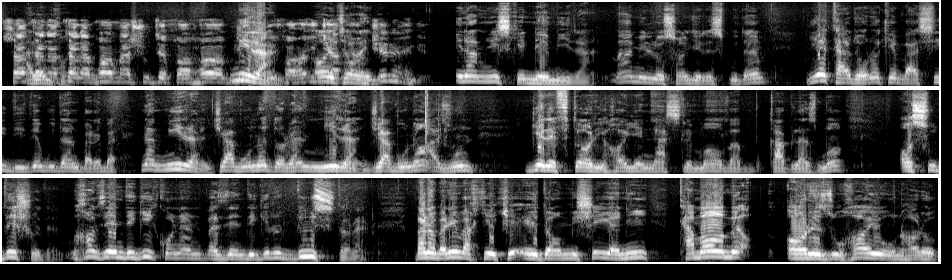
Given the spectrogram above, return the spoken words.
سلطنت طلب ها مشروط خواه ها میرن اینم نیست که نمیرن. من همین لس آنجلس بودم یه تدارک وسیع دیده بودن برای بر... نه میرن. جوونا دارن میرن. جوونا از اون گرفتاری های نسل ما و قبل از ما آسوده شدن. می‌خوان زندگی کنن و زندگی رو دوست دارن. بنابراین وقتی که اعدام میشه یعنی تمام آرزوهای اونها رو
